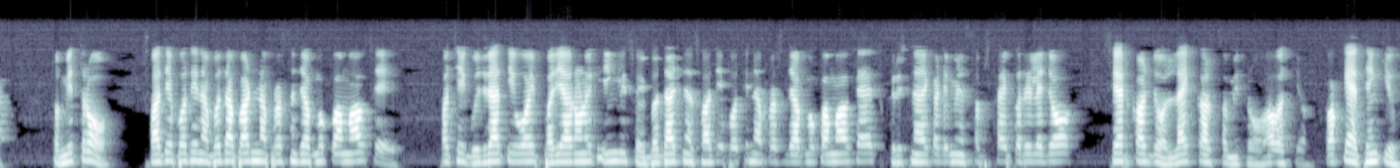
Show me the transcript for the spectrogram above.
તો મિત્રો, સ્વાધ્યાય પોથીના બધા પાઠના પ્રશ્ન જવાબ મૂકવામાં આવશે. પછી ગુજરાતી હોય, પર્યાવરણ હોય કે ઇંગ્લિશ હોય, બધા જ સ્વાધ્યાય પોથીના પ્રશ્ન જવાબ મૂકવામાં આવશે. કૃષ્ણા એકેડમીને સબસ્ક્રાઇબ કરી લેજો. શેર કરજો લાઇક કરશો મિત્રો. અવશ્ય. Okay thank you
